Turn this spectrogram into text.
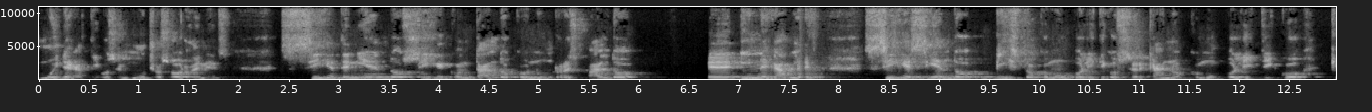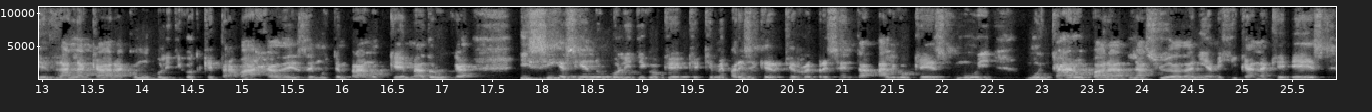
muy negativos en muchos órdenes, sigue teniendo, sigue contando con un respaldo eh, innegable sigue siendo visto como un político cercano, como un político que da la cara, como un político que trabaja desde muy temprano, que madruga, y sigue siendo un político que, me parece que, que, representa algo que es muy, muy caro para la ciudadanía mexicana, que es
